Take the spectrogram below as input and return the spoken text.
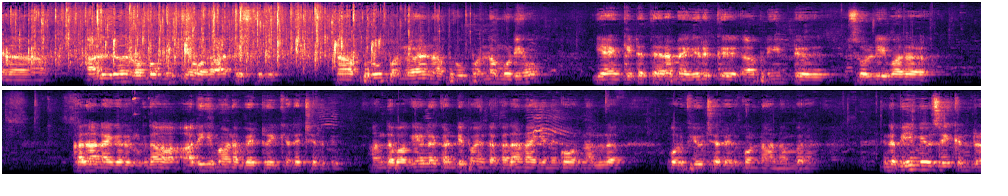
ஏன்னா அதுதான் ரொம்ப முக்கியம் ஒரு ஆர்டிஸ்ட்டுக்கு நான் ப்ரூவ் பண்ணுவேன் நான் ப்ரூவ் பண்ண முடியும். என்கிட்ட திறமை இருக்குது அப்படின்ட்டு சொல்லி வர கதாநாயகர்களுக்கு தான் அதிகமான வெற்றி கிடைச்சிருக்கு. அந்த வகையில் கண்டிப்பாக இந்த கதாநாயகனுக்கும் ஒரு நல்ல ஒரு ஃபியூச்சர் இருக்கும்னு நான் நம்புகிறேன் இந்த பி மியூசிக்ன்ற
